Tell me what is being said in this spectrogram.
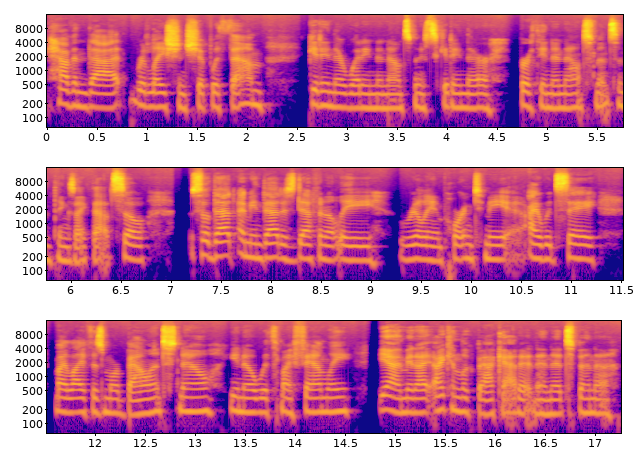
having that relationship with them getting their wedding announcements getting their birthing announcements and things like that so so that i mean that is definitely really important to me. I would say my life is more balanced now you know with my family. Yeah i mean i, I can look back at it and it's been a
